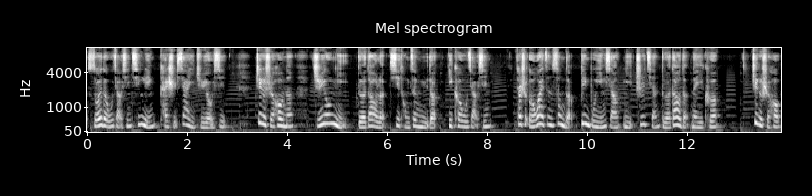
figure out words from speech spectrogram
所有的五角星清零，开始下一局游戏。这个时候呢，只有你得到了系统赠予的一颗五角星，它是额外赠送的，并不影响你之前得到的那一颗。这个时候，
